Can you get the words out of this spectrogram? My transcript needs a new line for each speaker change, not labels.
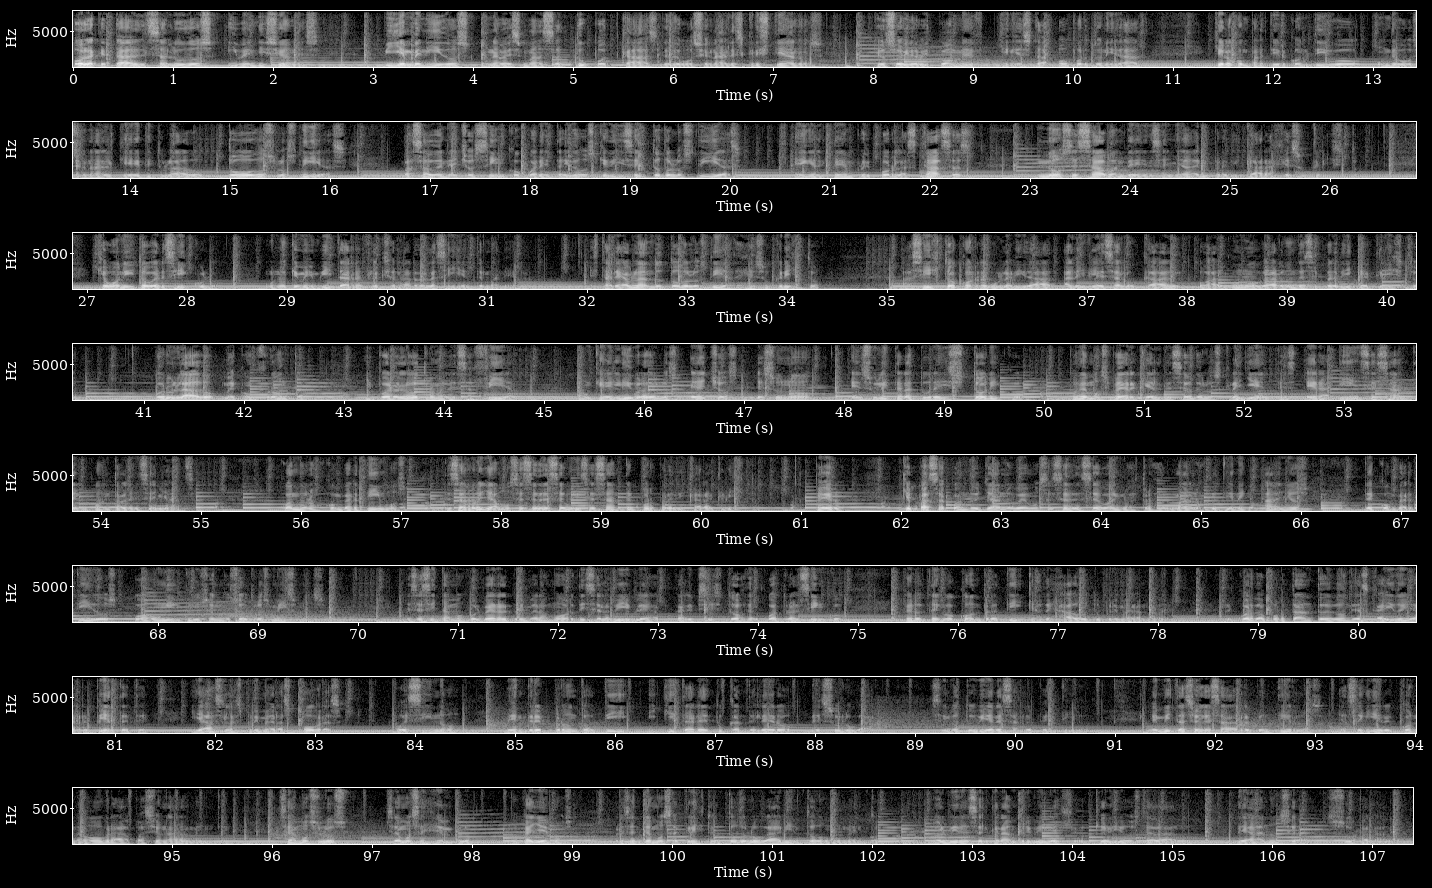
Hola, ¿qué tal? Saludos y bendiciones. Bienvenidos una vez más a tu podcast de devocionales cristianos. Yo soy David Pognev y en esta oportunidad quiero compartir contigo un devocional que he titulado Todos los días, basado en Hechos 5:42 que dice, y todos los días en el templo y por las casas no cesaban de enseñar y predicar a Jesucristo. Qué bonito versículo, uno que me invita a reflexionar de la siguiente manera. ¿Estaré hablando todos los días de Jesucristo? ¿Asisto con regularidad a la iglesia local o a algún hogar donde se predique a Cristo? Por un lado me confronta y por el otro me desafía, aunque el libro de los Hechos es uno en su literatura histórico, podemos ver que el deseo de los creyentes era incesante en cuanto a la enseñanza. Cuando nos convertimos, desarrollamos ese deseo incesante por predicar a Cristo. Pero, ¿qué pasa cuando ya no vemos ese deseo en nuestros hermanos que tienen años de convertidos o aún incluso en nosotros mismos? Necesitamos volver al primer amor, dice la Biblia en Apocalipsis 2 del 4 al 5, pero tengo contra ti que has dejado tu primer amor. Recuerda por tanto de dónde has caído y arrepiéntete y haz las primeras obras, pues si no, vendré pronto a ti y quitaré tu candelero de su lugar, si no te hubieres arrepentido. La invitación es a arrepentirnos y a seguir con la obra apasionadamente. Seamos luz, seamos ejemplo, no callemos, presentemos a Cristo en todo lugar y en todo momento. No olvides el gran privilegio que Dios te ha dado de anunciar su palabra.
